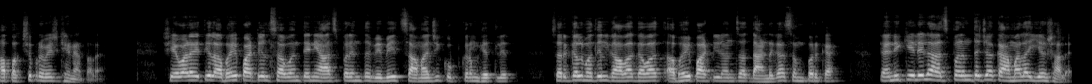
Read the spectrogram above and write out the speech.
हा पक्षप्रवेश घेण्यात आला. शेवाळा येथील अभय पाटील सावंत यांनी आजपर्यंत विविध सामाजिक उपक्रम घेतलेत. सर्कलमधील गावागावात अभय पाटील यांचा दांडगा संपर्क आहे. त्यांनी केलेल्या आजपर्यंतच्या कामाला यश आलंय.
